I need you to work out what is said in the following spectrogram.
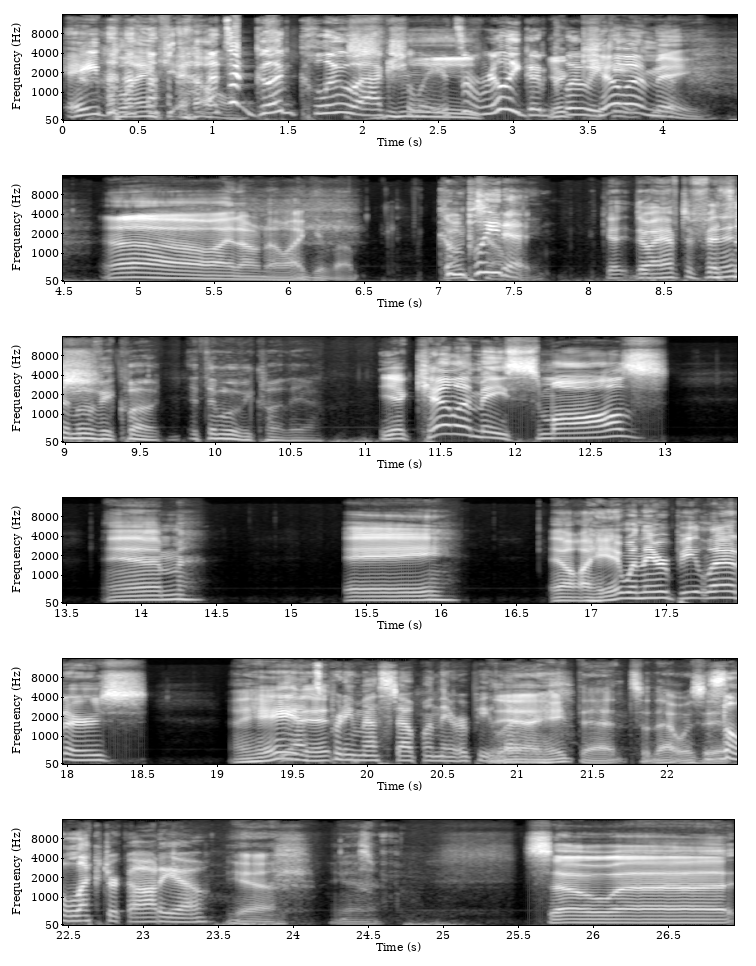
A blank L. That's a good clue, actually. It's a really good You're clue. he gave killing you. me. Oh, I don't know. I give up. Complete it. Okay, Do I have to finish? It's a movie quote. It's a movie quote, yeah. You're killing me, Smalls. M A L. I hate it when they repeat letters. I hate Yeah, it. Yeah, it's pretty messed up when they repeat Yeah, I hate that. So that was This it. is electric audio. yeah, yeah. So uh,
